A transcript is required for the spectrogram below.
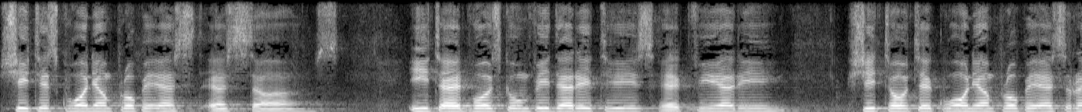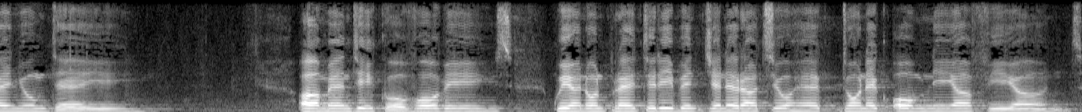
scitis quoniam prope est estas. Ite vos cum fideritis hec fieri, scitote quoniam prope est regnum Dei. Amen dico vobis, quia non preteribint generatio hec donec omnia fiant,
